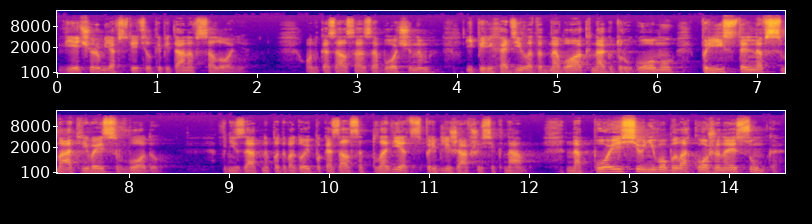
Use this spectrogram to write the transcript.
Вечером я встретил капитана в салоне. Он казался озабоченным и переходил от одного окна к другому, пристально всматриваясь в воду. Внезапно под водой показался пловец, приближавшийся к нам. На поясе у него была кожаная сумка.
